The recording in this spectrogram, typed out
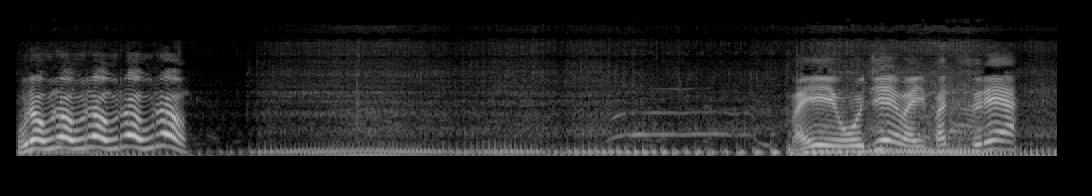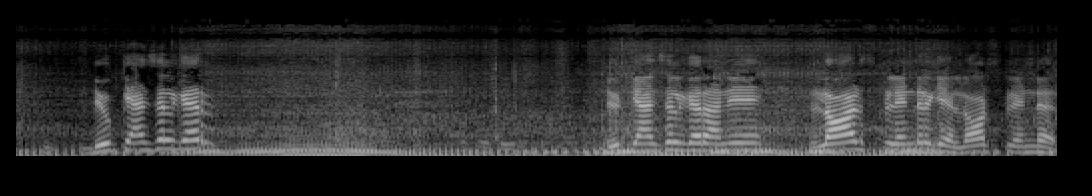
उरा उरा उरा उरा उरा भाई ओजी आहे भाई. पण सूर्या ड्यूक कॅन्सल कर. ड्यूक कॅन्सल कर आणि लॉर्ड स्प्लेंडर घे लॉर्ड स्प्लेंडर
